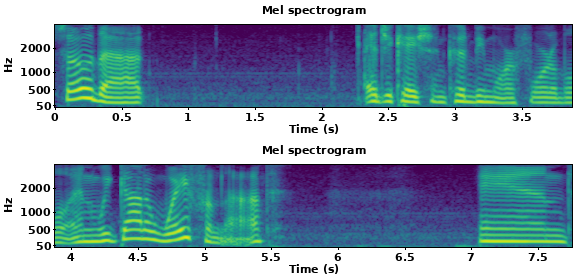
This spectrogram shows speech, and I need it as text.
so that education could be more affordable. And we got away from that. And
